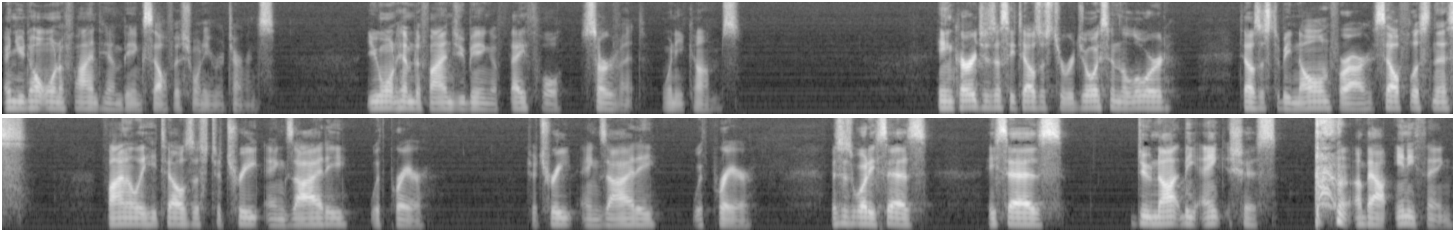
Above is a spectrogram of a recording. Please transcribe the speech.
and you don't want to find Him being selfish when He returns. You want Him to find you being a faithful servant when He comes. He encourages us, he tells us to rejoice in the Lord, tells us to be known for our selflessness. Finally, he tells us to treat anxiety with prayer. to treat anxiety with prayer. This is what he says. He says, Do not be anxious about anything.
